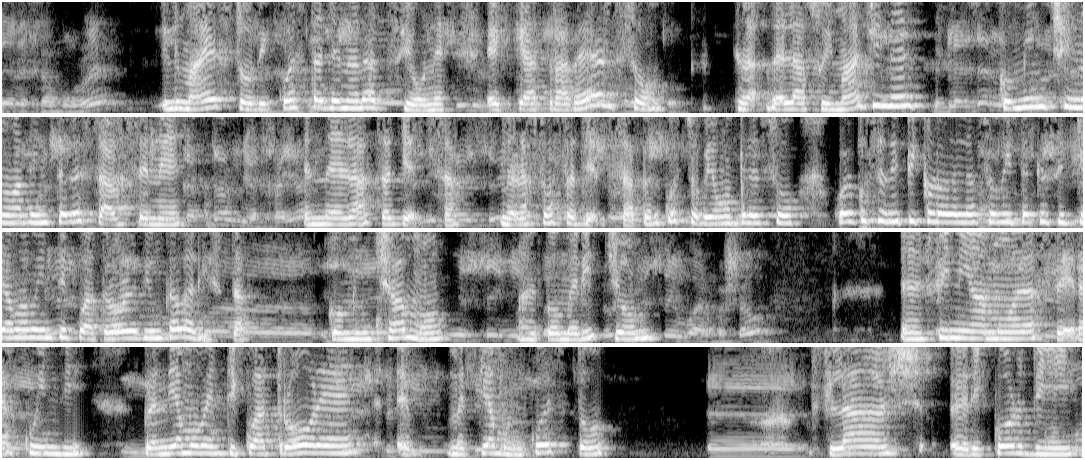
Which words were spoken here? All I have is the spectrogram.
il maestro di questa generazione e che attraverso della sua immagine comincino ad interessarsene nella saggezza, nella sua saggezza. Per questo abbiamo preso qualcosa di piccolo della sua vita che si chiama 24 ore di un cabalista. Cominciamo al pomeriggio e finiamo alla sera, quindi prendiamo 24 ore e mettiamo in questo flash, ricordi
